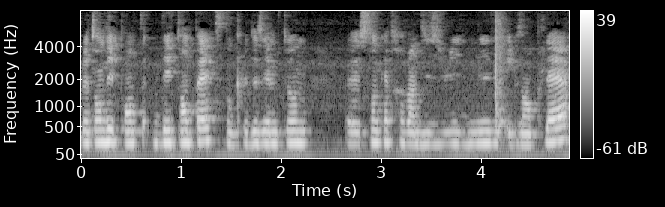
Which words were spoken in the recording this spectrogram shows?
le temps des, tempêtes donc le deuxième tome 198 000 exemplaires.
